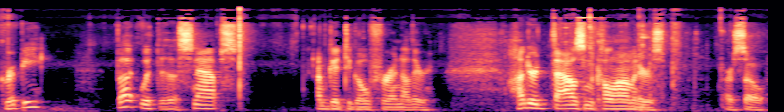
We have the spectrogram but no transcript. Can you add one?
grippy, but with the snaps, I'm good to go for another 100,000 kilometers or so.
